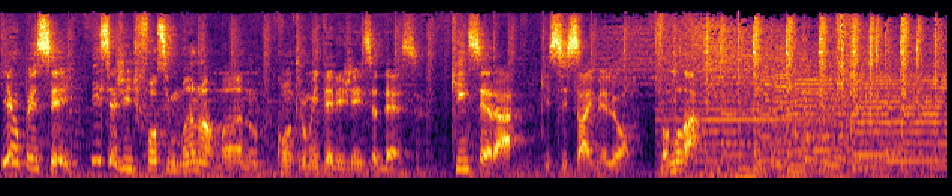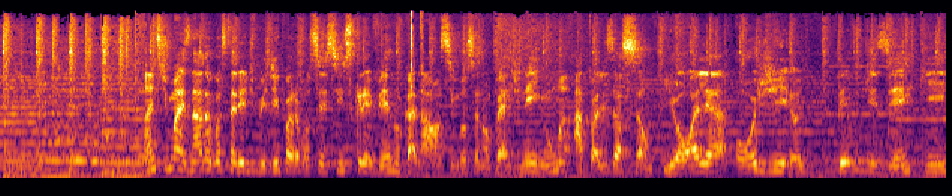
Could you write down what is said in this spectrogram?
E eu pensei, e se a gente fosse mano a mano contra uma inteligência dessa? Quem será que se sai melhor? Vamos lá! Antes de mais nada, eu gostaria de pedir para você se inscrever no canal, assim você não perde nenhuma atualização. E olha, hoje eu devo dizer que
